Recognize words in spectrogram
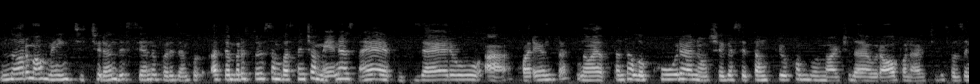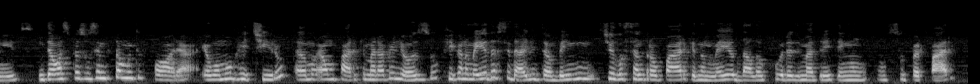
Normalmente, tirando esse ano, por exemplo, as temperaturas são bastante amenas, né? 0 a 40. Não é tanta loucura, não chega a ser tão frio como no norte da Europa, no norte dos Estados Unidos. Então as pessoas sempre estão muito fora. Eu amo o Retiro, amo, é um parque maravilhoso. Fica no meio da cidade, então bem estilo Central Park, no meio da loucura de Madrid tem um, um super parque.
